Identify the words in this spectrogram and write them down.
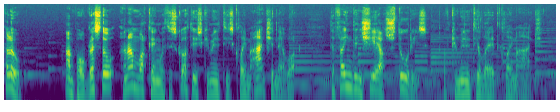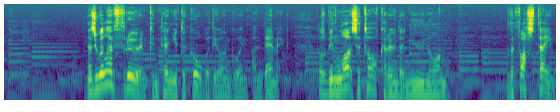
Hello, I'm Paul Bristow and I'm working with the Scottish Communities Climate Action Network to find and share stories of community led climate action. As we live through and continue to cope with the ongoing pandemic, there's been lots of talk around a new normal. For the first time,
